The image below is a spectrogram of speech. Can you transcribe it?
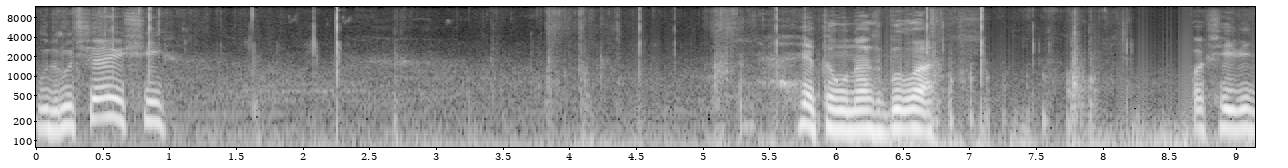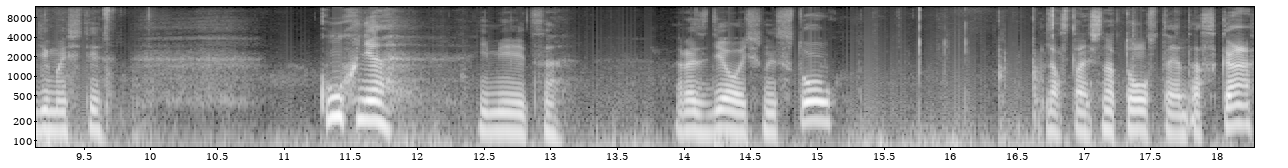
удручающий. Это у нас была, по всей видимости, кухня. Имеется разделочный стол, достаточно толстая доска.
